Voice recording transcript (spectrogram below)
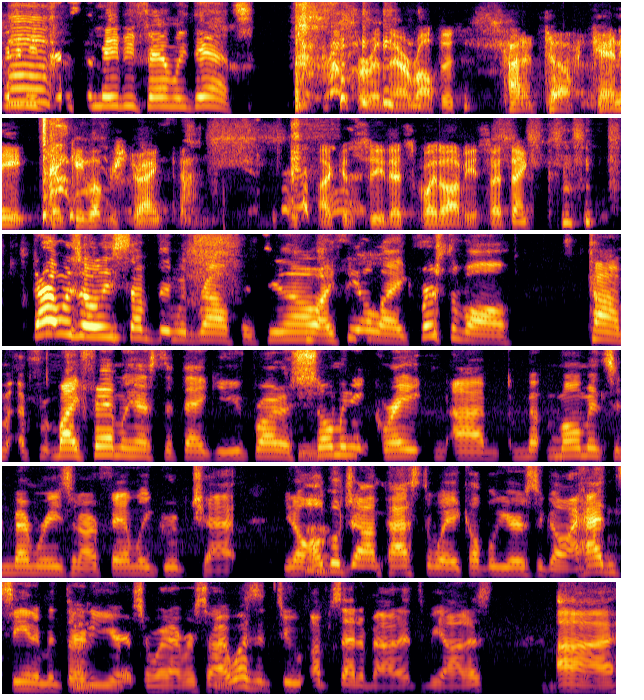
maybe just the maybe family dance. Chopper in there, Ralphus. Kind of tough. Can't eat. Can't keep up your strength. I can see that's quite obvious. I think that was always something with Ralphus. You know, I feel like first of all, Tom, my family has to thank you. You've brought us so many great uh, m- moments and memories in our family group chat. You know, Mm. Uncle John passed away a couple years ago. I hadn't seen him in 30 years or whatever, so I wasn't too upset about it, to be honest. Uh,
